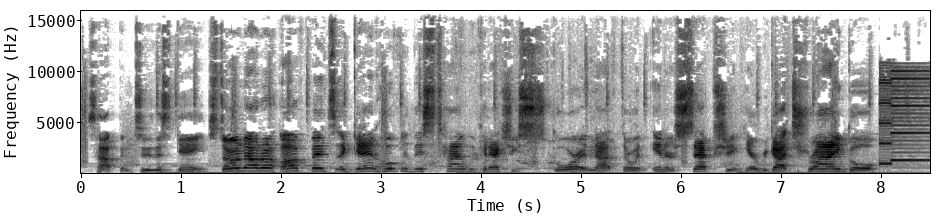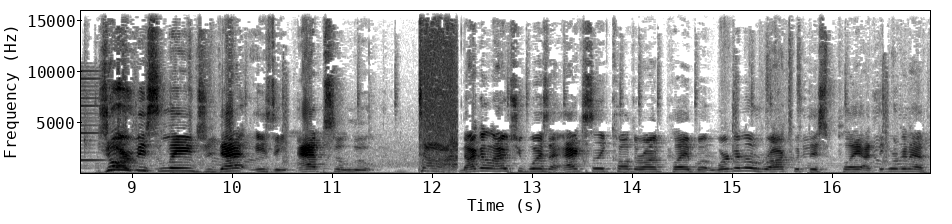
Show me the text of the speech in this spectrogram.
Let's hop into this game. Starting out on offense again. Hopefully this time we can actually score and not throw an interception here. We got triangle. Jarvis Landry. That is an absolute die. Not gonna lie with you boys, I accidentally called the wrong play, but we're gonna rock with this play. I think we're gonna have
